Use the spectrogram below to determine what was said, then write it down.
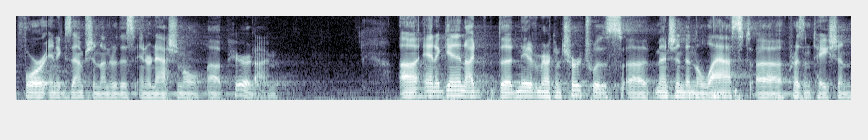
for an exemption under this international uh, paradigm? Uh, and again, I, the Native American Church was uh, mentioned in the last uh, presentation,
